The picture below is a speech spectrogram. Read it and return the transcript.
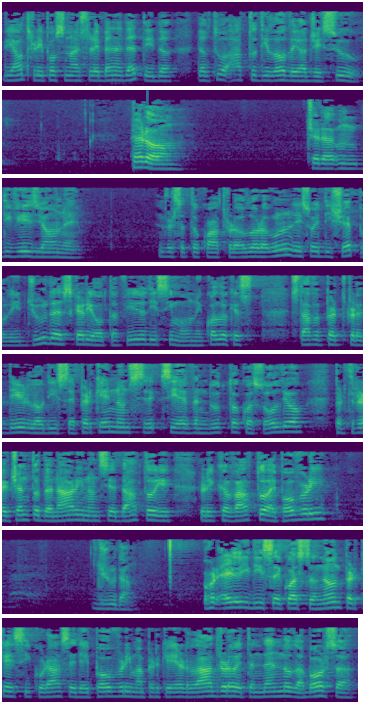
Gli altri possono essere benedetti del, del tuo atto di lode a Gesù. Però c'era una divisione. Versetto 4. Allora uno dei suoi discepoli, Giuda Iscariota, figlio di Simone, quello che stava per tradirlo, disse, perché non si, si è venduto quest'olio? Per 300 denari non si è dato il ricavato ai poveri? Giuda. Or egli disse questo non perché si curasse dei poveri, ma perché era ladro e tendendo la borsa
